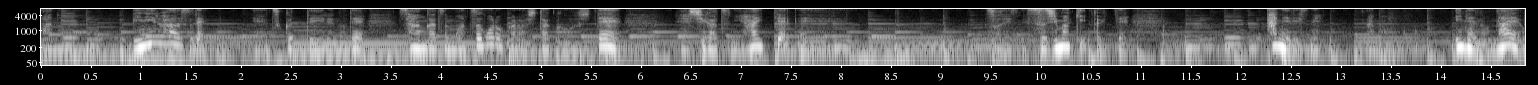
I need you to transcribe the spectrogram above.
あのビニールハウスで、えー、作っているので3月末頃から支度をして4月に入って、えー、そうですね筋巻きといって種ですねあの稲の苗を、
